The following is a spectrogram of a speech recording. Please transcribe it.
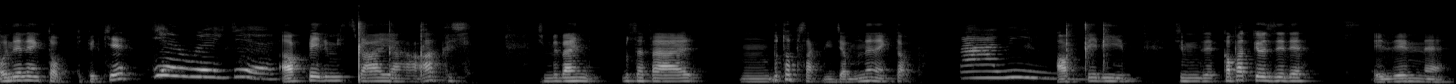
O ne renk toptu peki? Kırmızı. Aferin İsra'ya. Akış. Şimdi ben bu sefer hmm, bu topu saklayacağım. Bu ne renk top? Mavi. Aferin. Şimdi kapat gözleri. Ellerine.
